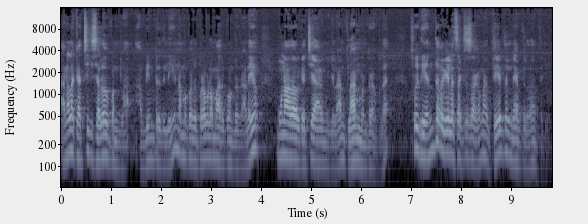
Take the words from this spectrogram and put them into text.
அதனால் கட்சிக்கு செலவு பண்ணலாம் அப்படின்றதுலேயும் நம்ம கொஞ்சம் பிரபலமாக இருக்குன்றதுனாலையும் மூணாவது ஒரு கட்சி ஆரம்பிக்கலான்னு பிளான் பண்ணுறாப்புல ஸோ இது எந்த வகையில் சக்ஸஸ் ஆகும்னா தேர்தல் நேரத்தில் தான் தெரியும்.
